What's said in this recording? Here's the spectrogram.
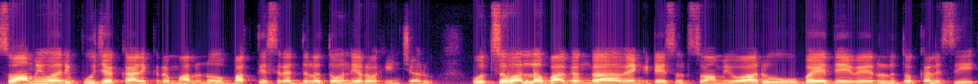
స్వామివారి పూజా కార్యక్రమాలను భక్తి శ్రద్ధలతో నిర్వహించారు. ఉత్సవాల్లో భాగంగా వెంకటేశ్వర స్వామివారు ఉభయ దేవేరులతో కలిసి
